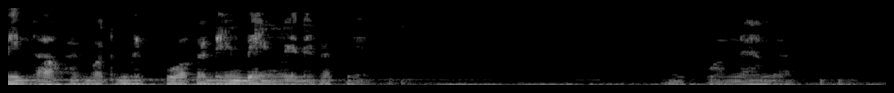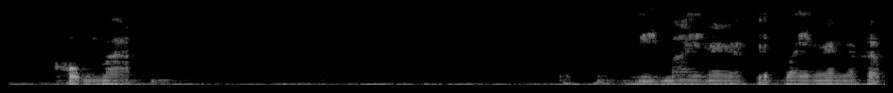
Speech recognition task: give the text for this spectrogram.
ดินออกให้หมดไม่กลัวก็เด้งๆเลยนะครับเนี่ยไม่กลัวน้ำแบบคมมากมีไม้ก็เก็บไว้งั้นนะครับ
